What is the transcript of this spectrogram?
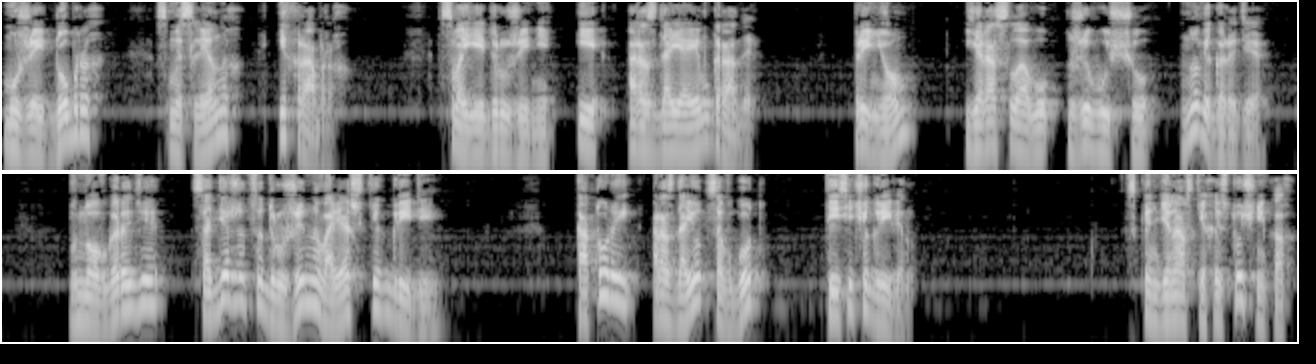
мужей добрых, смысленных и храбрых в своей дружине и раздая им грады. При нем Ярославу, живущую в Новегороде, в Новгороде содержится дружина варяжских гридей, который раздается в год тысяча гривен. Скандинавских источниках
